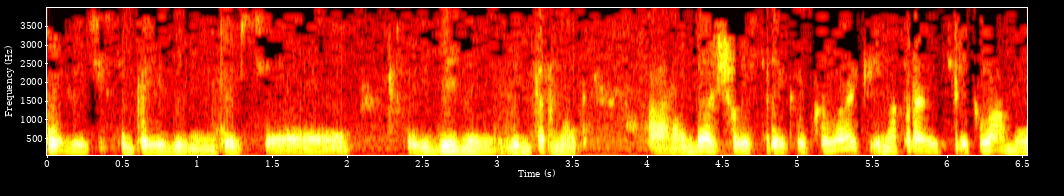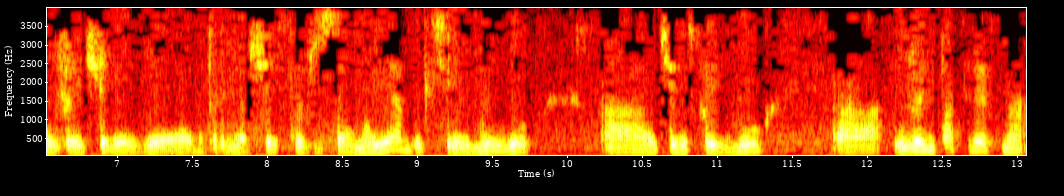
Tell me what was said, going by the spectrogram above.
пользовательским поведением, то есть э, поведение в интернет. А дальше выстроить look и like и направить рекламу уже через, э, например, через тот же самый Яндекс, через Google, а, через Facebook, уже непосредственно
